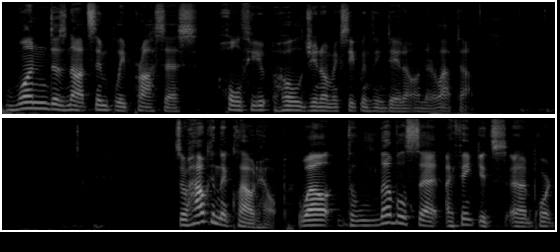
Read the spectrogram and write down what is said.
one does not simply process whole, whole genomic sequencing data on their laptop. So how can the cloud help? Well, to level set, I think it's uh, important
